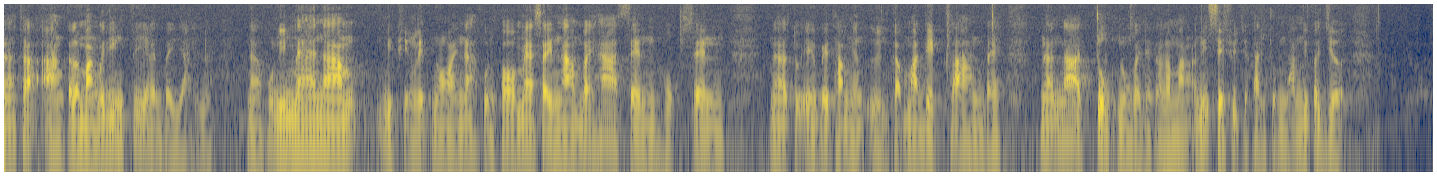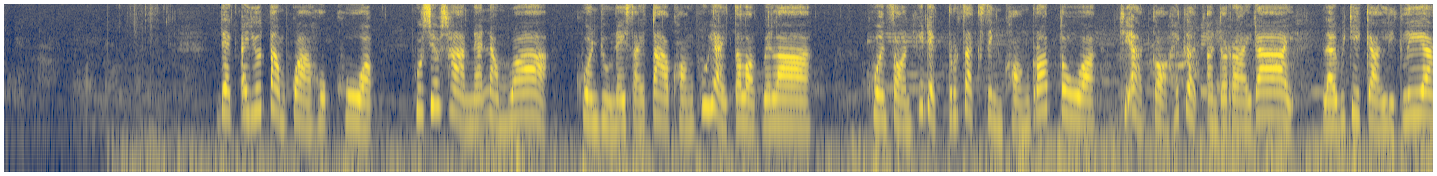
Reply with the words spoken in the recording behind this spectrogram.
นะถ้าอ่างกระมังก็ยิ่งเตี้ยกันไปใหญ่เลยนะพวกนี้แม้น้ำมีเพียงเล็กน้อยนะคุณพ่อแม่ใส่น้ำไว้ 5 เซน 6 เซน นะตัวเองไปทำอย่างอื่นกลับมาเด็กคลานไปนะหน้าจุ่มลงไปในกระมัง อันนี้เสียชีวิตจากการจมน้ำนี่ก็เยอะ เด็กอายุต่ำกว่า 6 ขวบ ผู้เชี่ยวชาญแนะนำว่าควรอยู่ในสายตาของผู้ใหญ่ตลอดเวลา ควรสอนให้เด็กรู้จักสิ่งของรอบตัว ที่อาจก่อให้เกิดอันตรายได้ และวิธีการหลีกเลี่ยง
